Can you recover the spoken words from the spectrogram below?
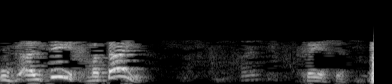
וגאלתיך, מתי? חי השם.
